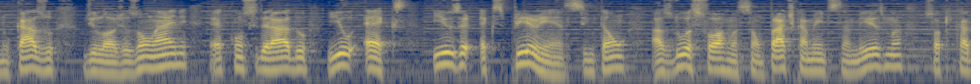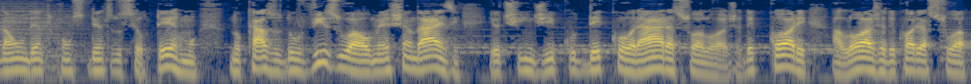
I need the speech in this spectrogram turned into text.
No caso de lojas online, é considerado UX, User Experience. Então, as duas formas são praticamente a mesma, só que cada um dentro, dentro do seu termo. No caso do visual merchandising, eu te indico decorar a sua loja. Decore a loja, decore a sua,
